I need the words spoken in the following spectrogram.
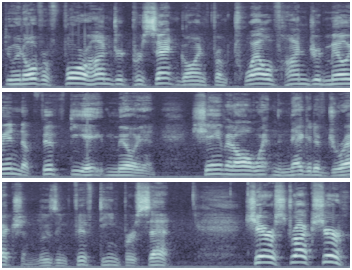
doing over 400%, going from 1,200 million to 58 million. Shame it all went in the negative direction, losing 15%. Share structure,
